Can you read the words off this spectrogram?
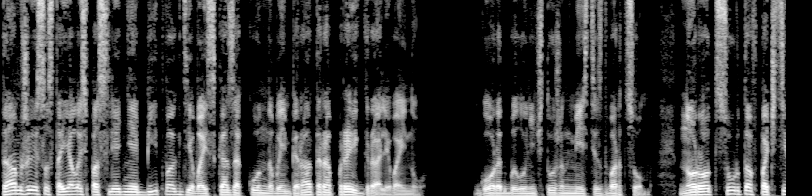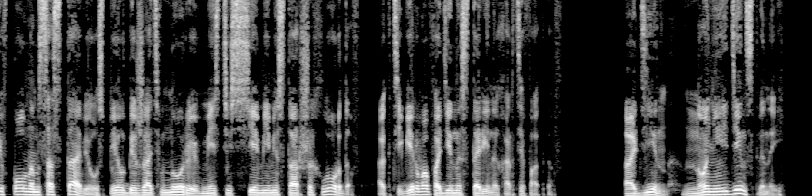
Там же и состоялась последняя битва, где войска законного императора проиграли войну. Город был уничтожен вместе с дворцом, но род Суртов почти в полном составе успел бежать в Норию вместе с семьями старших лордов, активировав один из старинных артефактов. Один, но не единственный.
